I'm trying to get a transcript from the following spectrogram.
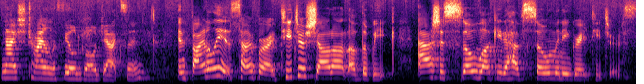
nice try on the field goal, Jackson. And finally, it's time for our teacher shout out of the week. Ash is so lucky to have so many great teachers.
